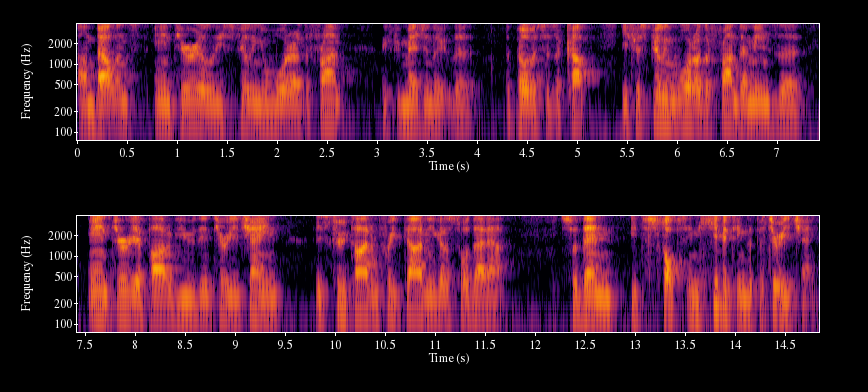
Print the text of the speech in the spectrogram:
unbalanced, anteriorly spilling your water at the front. If you imagine the, the, the pelvis is a cup, if you're spilling water at the front, that means the anterior part of you, the anterior chain, is too tight and freaked out, and you got to sort that out. So then it stops inhibiting the posterior chain.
